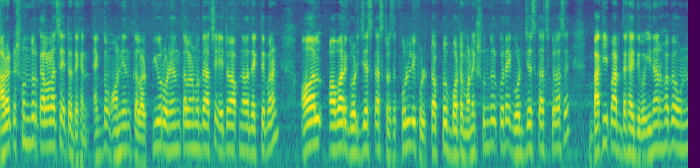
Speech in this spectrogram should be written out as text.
আরও একটা সুন্দর কালার আছে, এটা দেখেন, একদম onion colour pure onion colour মধ্যে আছে, এটাও আপনারা দেখতে পারেন। অল ওভার গর্জিয়াস কাজ করা আছে fully full top top bottom অনেক সুন্দর করে গর্জিয়াস কাজ করা আছে। বাকি পার্ট দেখাই দিব। ইনার হবে অন্য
